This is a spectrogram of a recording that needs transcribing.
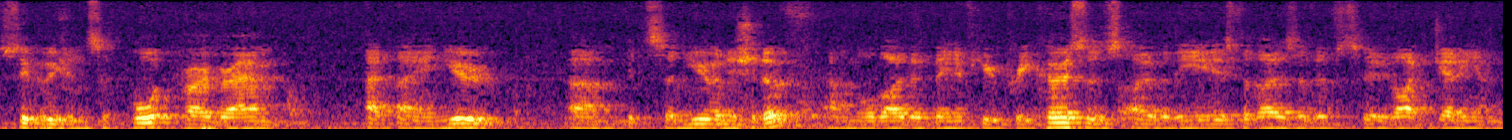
supervision support program at ANU. Um, it's a new initiative, um, although there have been a few precursors over the years for those of us who, like Jenny and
